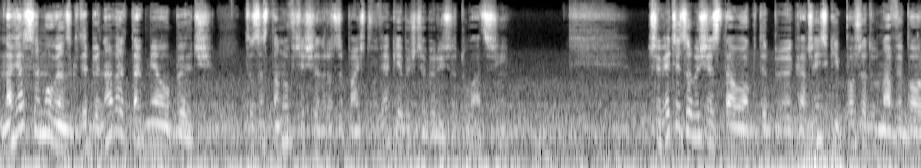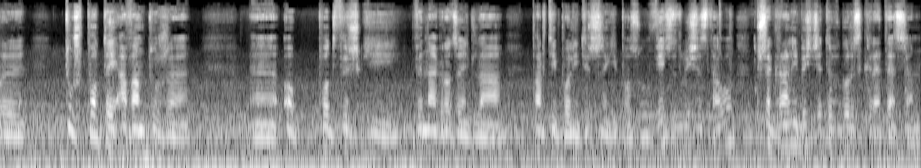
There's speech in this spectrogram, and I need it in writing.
Nawiasem mówiąc, gdyby nawet tak miało być, to zastanówcie się, drodzy Państwo, w jakiej byście byli sytuacji. Czy wiecie, co by się stało, gdyby Kaczyński poszedł na wybory tuż po tej awanturze e, o podwyżki wynagrodzeń dla partii politycznych i posłów? Wiecie, co by się stało? Przegralibyście te wybory z Kretesem.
